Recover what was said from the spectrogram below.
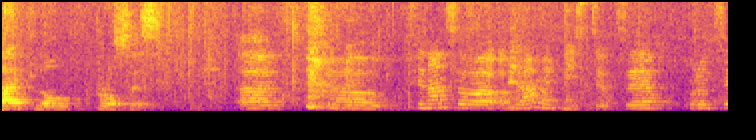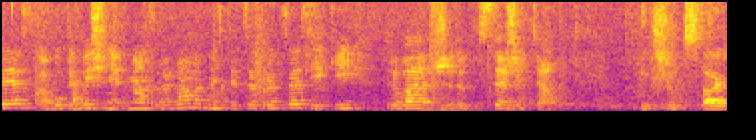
lifelong process. Е, е, Фінансова грамотність це процес або підвищення фінансової грамотності це процес, який триває все життя. It should start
